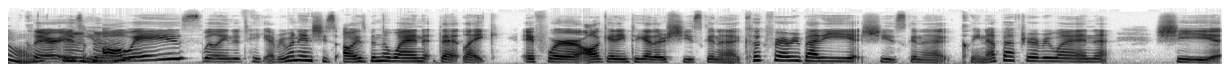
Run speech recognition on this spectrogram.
Oh, Claire is cute. always willing to take everyone in. She's always been the one that like if we're all getting together, she's gonna cook for everybody. She's gonna clean up after everyone. She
